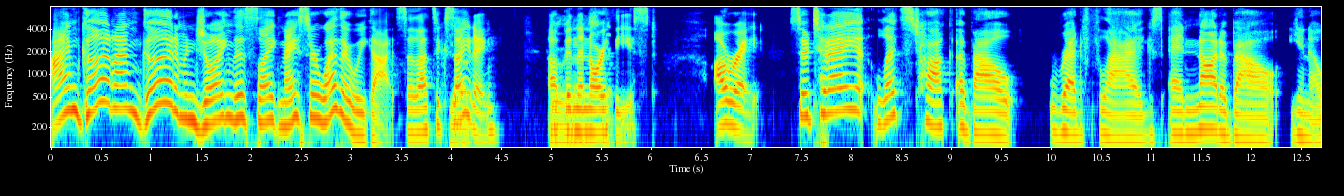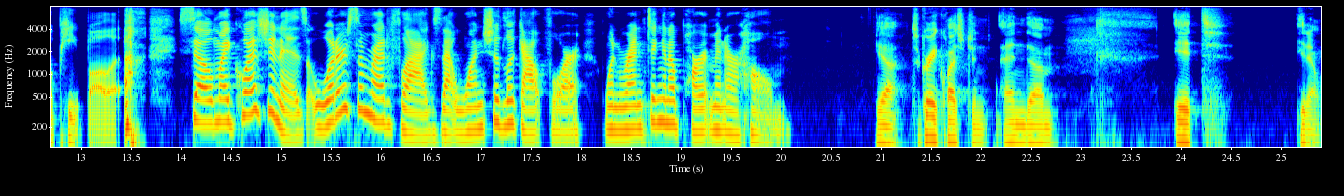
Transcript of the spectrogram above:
I'm good. I'm good. I'm enjoying this like nicer weather we got. So that's exciting up Really in the nice, yeah. Northeast. All right. So today, let's talk about red flags and not about, you know, people. so my question is, what are some red flags that one should look out for when renting an apartment or home? Yeah, it's a great question, and um, it, you know,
